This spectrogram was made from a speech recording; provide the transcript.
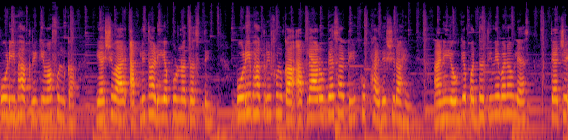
पोळी भाकरी किंवा फुलका. याशिवाय आपली थाळी अपूर्णच असते. पोळी भाकरी फुलका आपल्या आरोग्यासाठी खूप फायदेशीर आहे. आणि योग्य पद्धतीने बनवल्यास त्याचे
